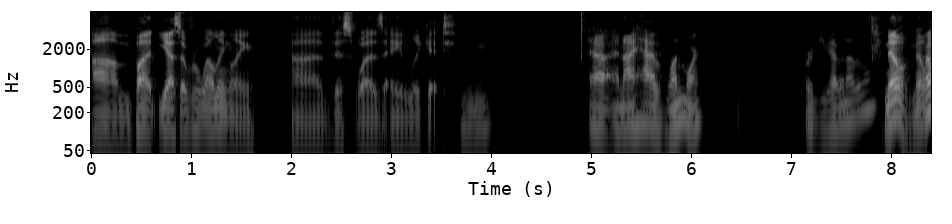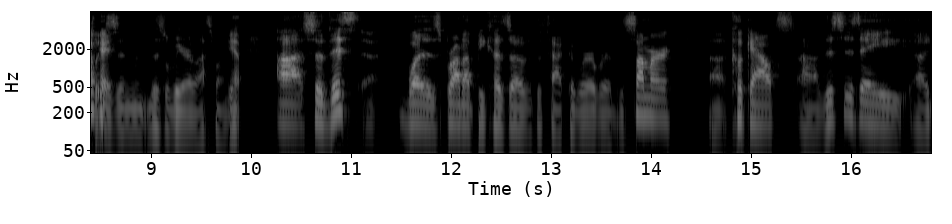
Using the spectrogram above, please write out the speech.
Um. But yes, overwhelmingly, uh, this was a lick it. hmm Uh, and I have one more. Or do you have another one? No. No. okay, Please. then this will be our last one. Yeah. Uh, so this uh, was brought up because of the fact that we're over the summer uh, cookouts. Uh, this is a, a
